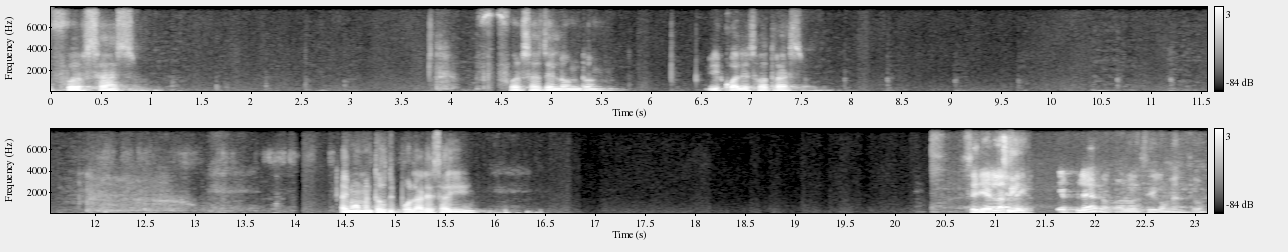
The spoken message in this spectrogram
fuerzas. Fuerzas de London. ¿Y cuáles otras? Hay momentos dipolares ahí. ¿Serían las Sí. de Kepler o algo así comentó?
